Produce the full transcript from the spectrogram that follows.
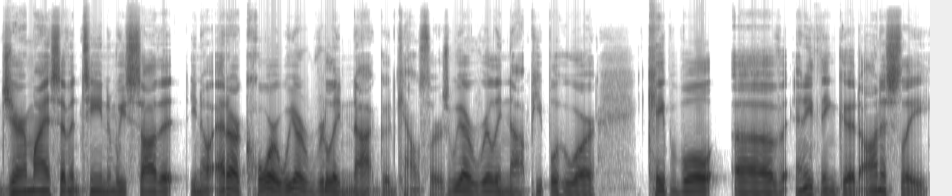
Jeremiah 17 and we saw that, you know, at our core, we are really not good counselors. We are really not people who are capable of anything good, honestly.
